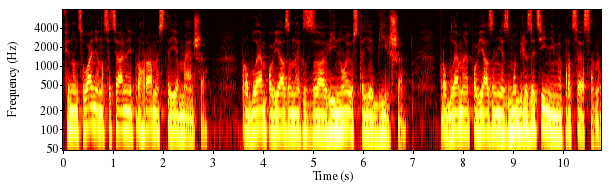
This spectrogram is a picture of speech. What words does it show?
Фінансування на соціальні програми стає менше. Проблем пов'язаних з війною стає більше. Проблеми пов'язані з мобілізаційними процесами,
